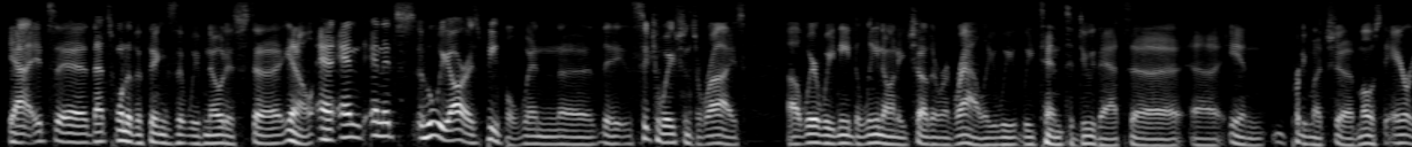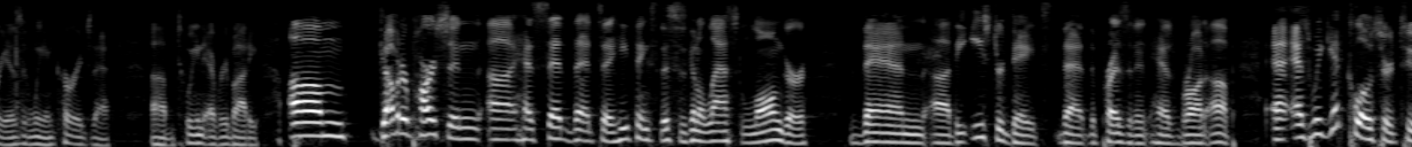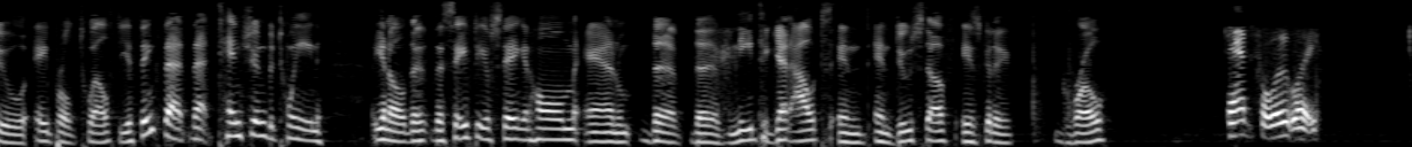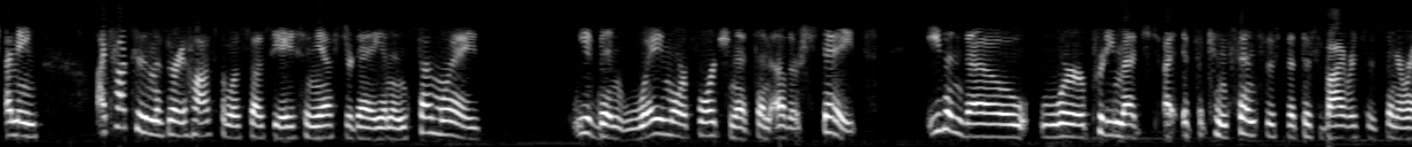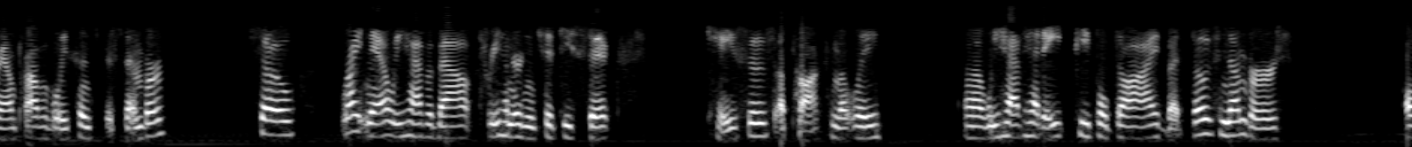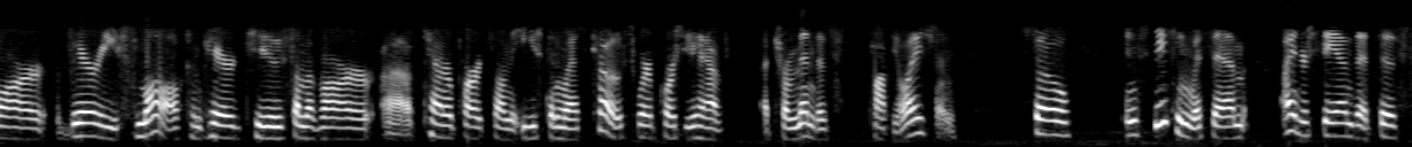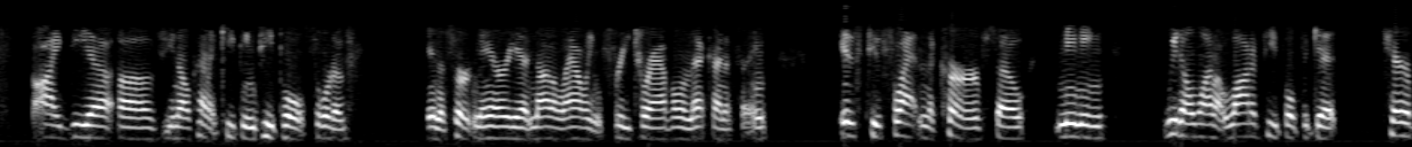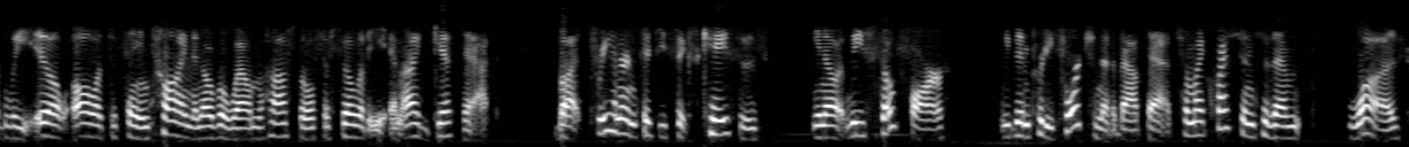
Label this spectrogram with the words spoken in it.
Yeah, it's uh, that's one of the things that we've noticed, uh, you know, and, and and it's who we are as people when uh, the situations arise uh, where we need to lean on each other and rally, we, we tend to do that uh, uh, in pretty much uh, most areas, and we encourage that uh, between everybody. Um, Governor Parson uh, has said that uh, he thinks this is going to last longer than uh, the Easter dates that the president has brought up. As we get closer to April 12th, do you think that that tension between you know the the safety of staying at home and the the need to get out and and do stuff is going to grow. Absolutely. I mean, I talked to the Missouri Hospital Association yesterday, and in some ways, we have been way more fortunate than other states, even though we're pretty much, uh, it's a consensus that this virus has been around probably since December. So right now we have about 356 cases approximately. Uh, we have had eight people die, but those numbers are very small compared to some of our uh, counterparts on the east and west coast, where of course you have a tremendous population. So, in speaking with them, I understand that this idea of you know kind of keeping people sort of in a certain area, not allowing free travel and that kind of thing, is to flatten the curve. So, meaning we don't want a lot of people to get terribly ill all at the same time and overwhelm the hospital facility, and I get that. But 356 cases, you know, at least so far, we've been pretty fortunate about that. So my question to them was,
